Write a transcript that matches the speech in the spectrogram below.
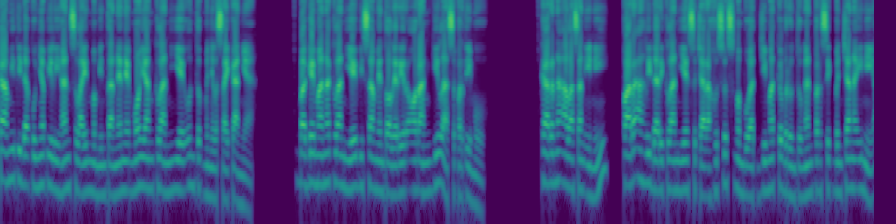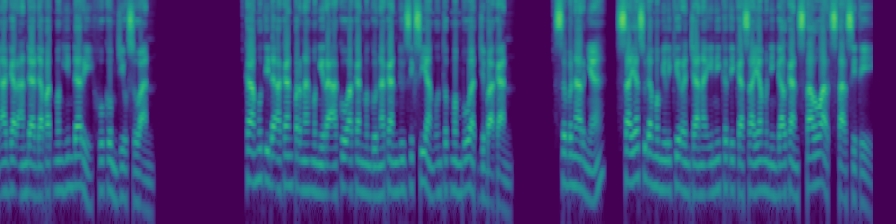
Kami tidak punya pilihan selain meminta nenek moyang klan Ye untuk menyelesaikannya. Bagaimana klan Ye bisa mentolerir orang gila sepertimu? Karena alasan ini, para ahli dari klan Ye secara khusus membuat jimat keberuntungan persik bencana ini agar Anda dapat menghindari hukum Jiuxuan. Kamu tidak akan pernah mengira aku akan menggunakan Dusik Siang untuk membuat jebakan. Sebenarnya, saya sudah memiliki rencana ini ketika saya meninggalkan Stalwart Star City.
